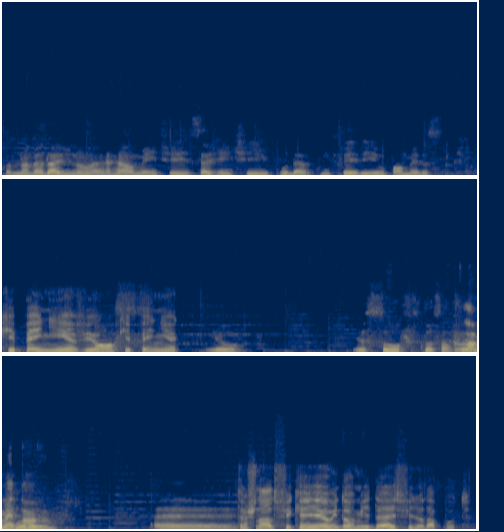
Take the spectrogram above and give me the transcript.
Quando na verdade não é. Realmente, se a gente puder inferir, o Palmeiras. Que peninha, viu? Nossa, que peninha. Eu. Eu sofro, tô sofrendo. Lamentável. Por ele. É... Transtornado fiquei eu em 2010, filho da puta.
